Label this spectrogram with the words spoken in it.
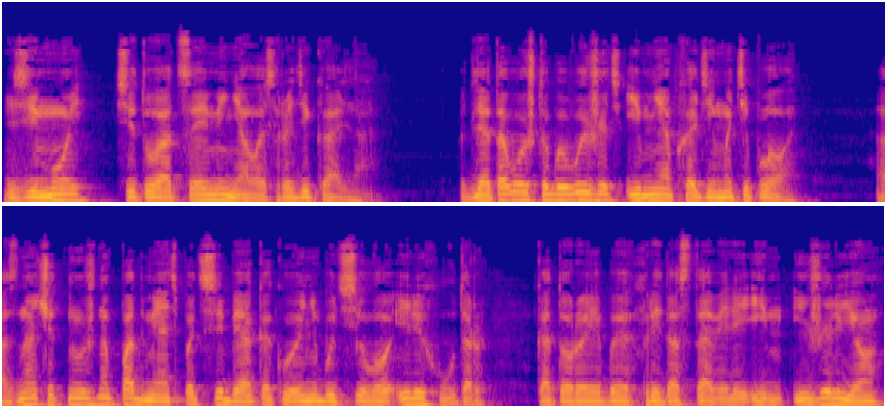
Зимой ситуация менялась радикально. Для того, чтобы выжить, им необходимо тепло. А значит, нужно подмять под себя какое-нибудь село или хутор, которые бы предоставили им и жилье,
